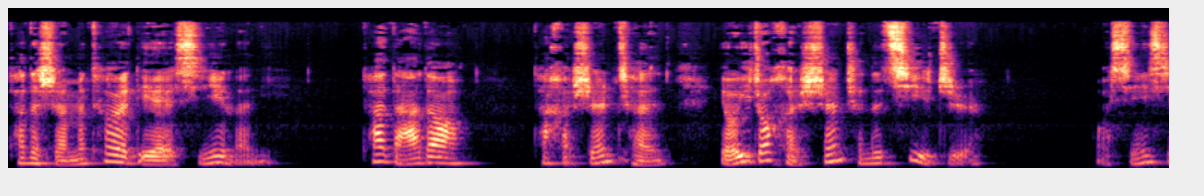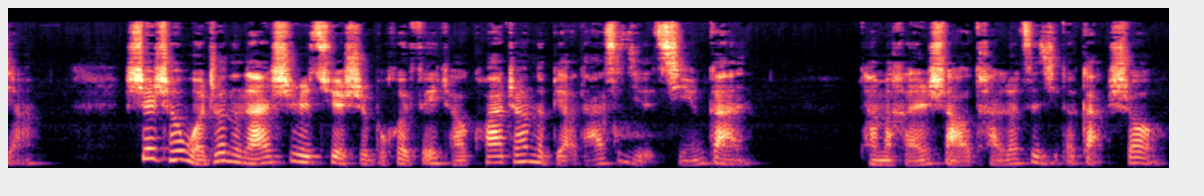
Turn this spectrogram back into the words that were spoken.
他的什么特点吸引了你？”她答道：“他很深沉，有一种很深沉的气质。”我心想，深沉稳重的男士确实不会非常夸张的表达自己的情感，他们很少谈论自己的感受。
